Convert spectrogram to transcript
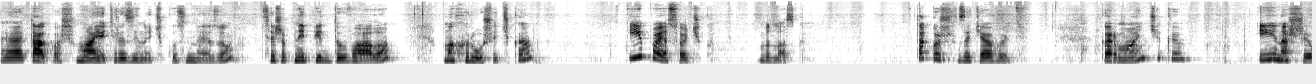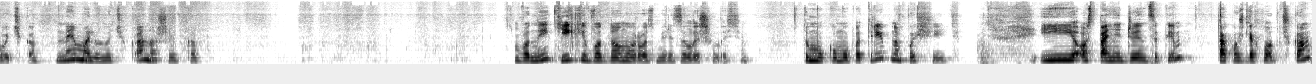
е, Також мають резиночку знизу. Це щоб не піддувало. Махрушечка. І поясочок. Будь ласка. Також затягують карманчики і нашивочка. Не малюночок, а нашивка. Вони тільки в одному розмірі залишилися. Тому, кому потрібно, пишіть. І останні джинсики, також для хлопчика,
